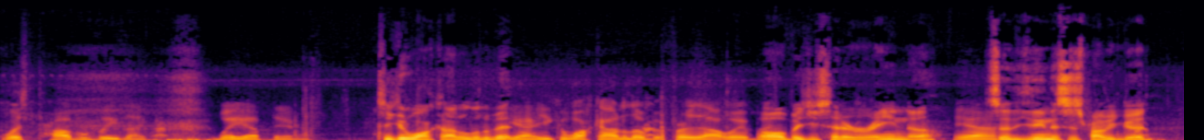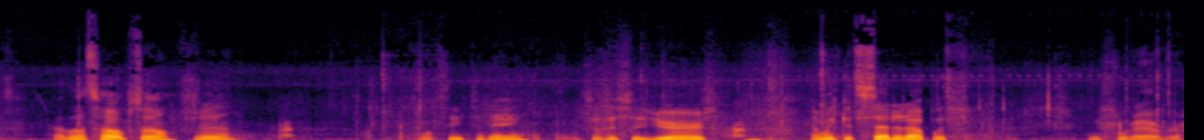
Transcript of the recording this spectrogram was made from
was probably like way up there. So you could walk out a little bit. Yeah, you could walk out a little bit further that way, but Oh, but you said it rained though. yeah. So do you think this is probably good? Let's hope so. Shit. We'll see today. So this is yours, and we could set it up with with whatever.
